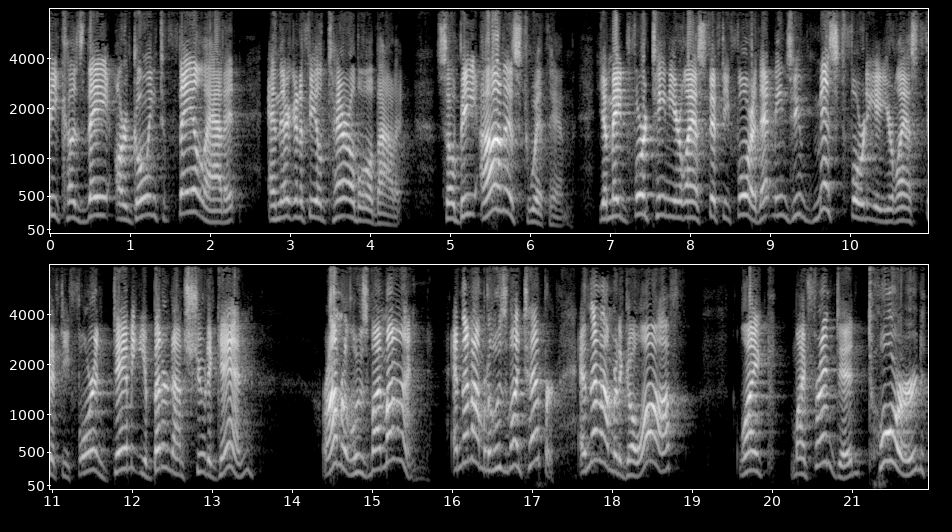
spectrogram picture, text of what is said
because they are going to fail at it and they're going to feel terrible about it. So be honest with him. You made 14 of your last 54. That means you've missed 40 of your last 54, and damn it, you better not shoot again, or I'm going to lose my mind. And then I'm going to lose my temper. And then I'm going to go off like my friend did toward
